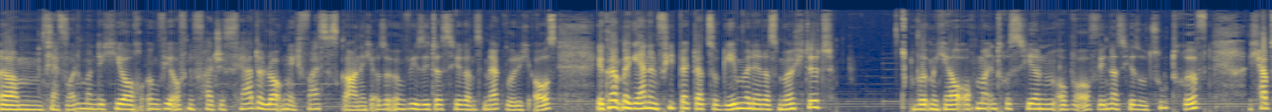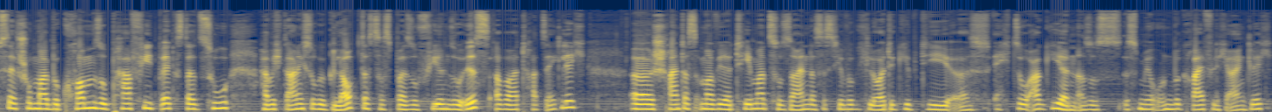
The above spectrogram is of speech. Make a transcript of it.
ähm, vielleicht wollte man dich hier auch irgendwie auf eine falsche Pferde locken. Ich weiß es gar nicht. Also irgendwie sieht das hier ganz merkwürdig aus. Ihr könnt mir gerne ein Feedback dazu geben, wenn ihr das möchtet. Würde mich ja auch mal interessieren, ob auf wen das hier so zutrifft. Ich habe es ja schon mal bekommen, so paar Feedbacks dazu. Habe ich gar nicht so geglaubt, dass das bei so vielen so ist, aber tatsächlich äh, scheint das immer wieder Thema zu sein, dass es hier wirklich Leute gibt, die äh, echt so agieren. Also es ist mir unbegreiflich eigentlich.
